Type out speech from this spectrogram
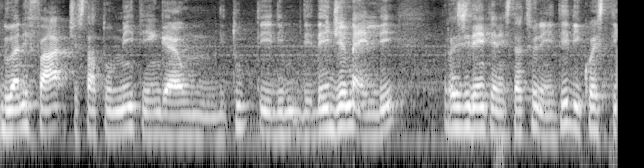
due anni fa c'è stato un meeting eh, un- di tutti di- di- dei gemelli residenti negli Stati Uniti, di questa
